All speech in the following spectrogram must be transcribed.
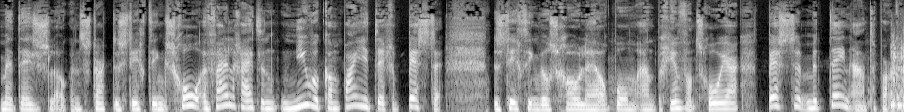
Met deze slogan start de stichting School en Veiligheid een nieuwe campagne tegen pesten. De stichting wil scholen helpen om aan het begin van het schooljaar pesten meteen aan te pakken.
